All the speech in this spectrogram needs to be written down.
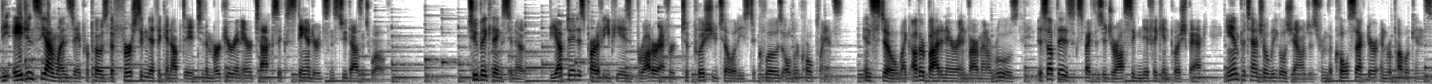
The agency on Wednesday proposed the first significant update to the mercury and air toxic standard since 2012. Two big things to note. The update is part of EPA's broader effort to push utilities to close older coal plants. And still, like other Biden era environmental rules, this update is expected to draw significant pushback and potential legal challenges from the coal sector and Republicans.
